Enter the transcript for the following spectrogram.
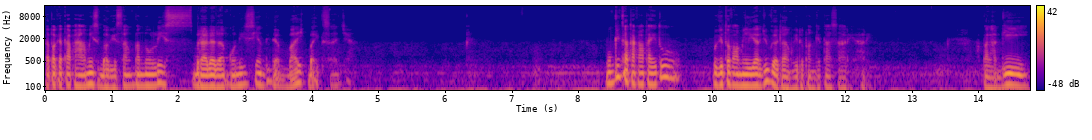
dapat kita pahami sebagai sang penulis berada dalam kondisi yang tidak baik-baik saja. Mungkin kata-kata itu begitu familiar juga dalam kehidupan kita sehari-hari. Apalagi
